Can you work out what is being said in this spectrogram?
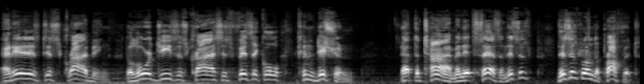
and it is describing the Lord Jesus Christ's physical condition at the time. And it says, and this is this is from the prophet,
